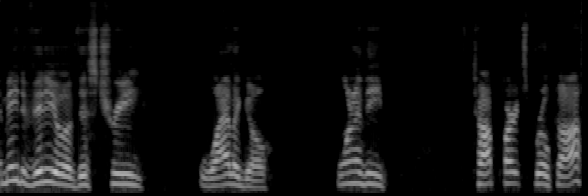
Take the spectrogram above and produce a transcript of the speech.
I made a video of this tree a while ago. One of the top parts broke off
